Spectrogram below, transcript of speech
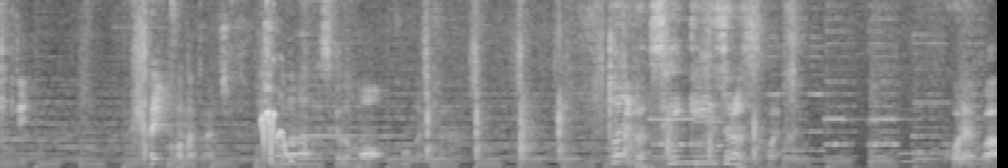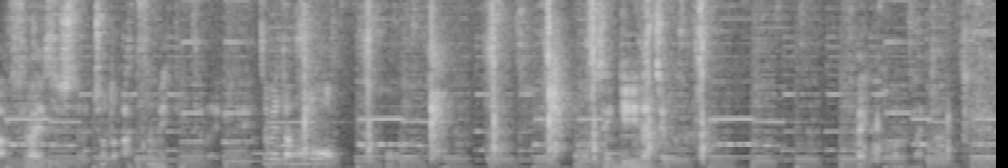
切って。いくはいこんな感じ。生姜なんですけども今回から。とにかく千切りにするんですこれ。これはスライスしたらちょっと集めていただいて。集めたものをこうもう千切りになっちゃいます。はいこんな感じで。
